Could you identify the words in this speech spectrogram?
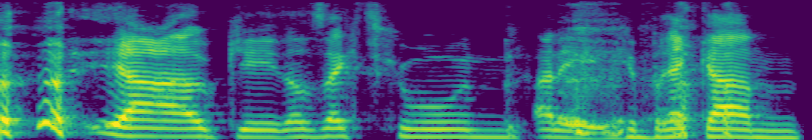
Ja, oké, dat is echt gewoon allee, gebrek aan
